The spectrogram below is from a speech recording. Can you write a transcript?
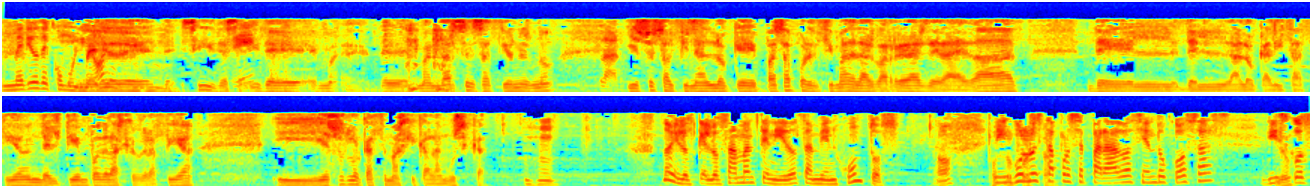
Un medio de un comunión. medio de, de- sí, de, de- de mandar sensaciones, ¿no? Claro. Y eso es al final lo que pasa por encima de las barreras de la edad, del- de la localización, del tiempo, de la geografía. Y eso es lo que hace mágica la música. Ujú. No, y los que los han mantenido también juntos, ¿no? Por Ninguno supuesto. está por separado haciendo cosas, discos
